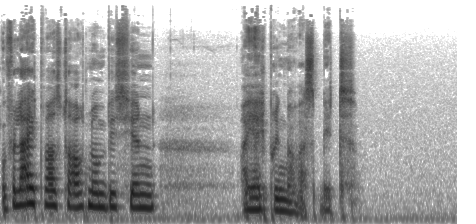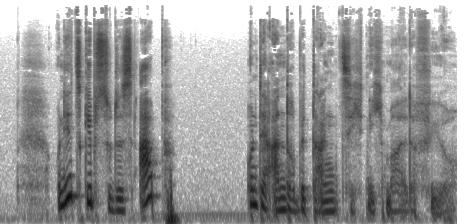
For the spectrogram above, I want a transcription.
Und vielleicht warst du auch nur ein bisschen, oh ja, ich bring mal was mit. Und jetzt gibst du das ab und der andere bedankt sich nicht mal dafür.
